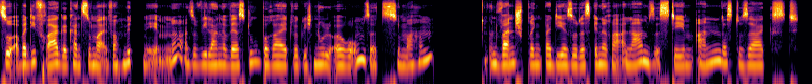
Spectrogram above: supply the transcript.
so, aber die Frage kannst du mal einfach mitnehmen. Ne? Also wie lange wärst du bereit, wirklich 0 Euro Umsatz zu machen? Und wann springt bei dir so das innere Alarmsystem an, dass du sagst,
